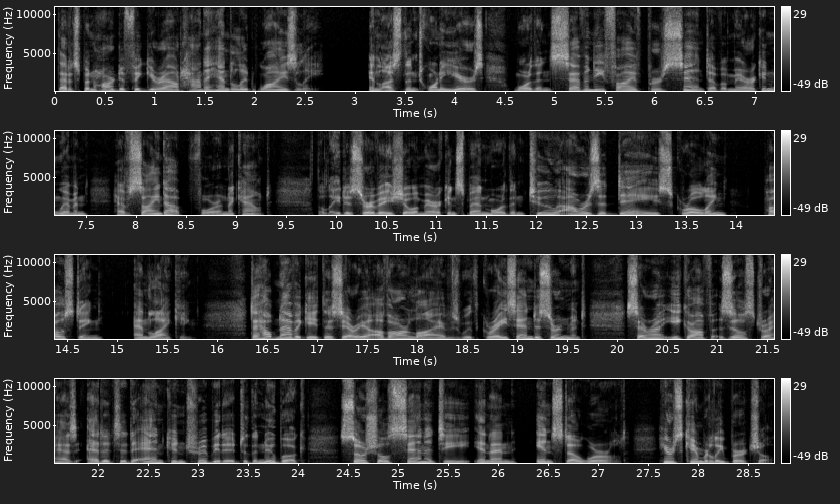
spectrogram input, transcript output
that it's been hard to figure out how to handle it wisely. In less than 20 years, more than 75% of American women have signed up for an account. The latest surveys show Americans spend more than two hours a day scrolling, posting, and liking. To help navigate this area of our lives with grace and discernment, Sarah Eekhoff Zylstra has edited and contributed to the new book, Social Sanity in an Insta World. Here's Kimberly Burchell.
